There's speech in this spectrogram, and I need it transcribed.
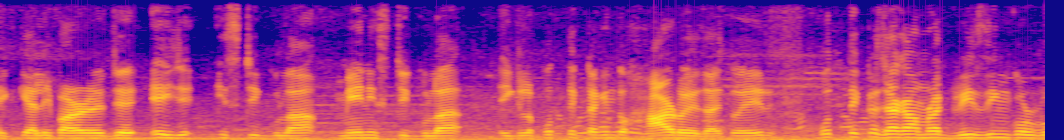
এই ক্যালিপারের যে, এই যে স্টিকগুলা মেন স্টিকগুলা এইগুলো প্রত্যেকটা কিন্তু হার্ড হয়ে যায়। তো এর প্রত্যেকটা জায়গা আমরা গ্রিজিং করব।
